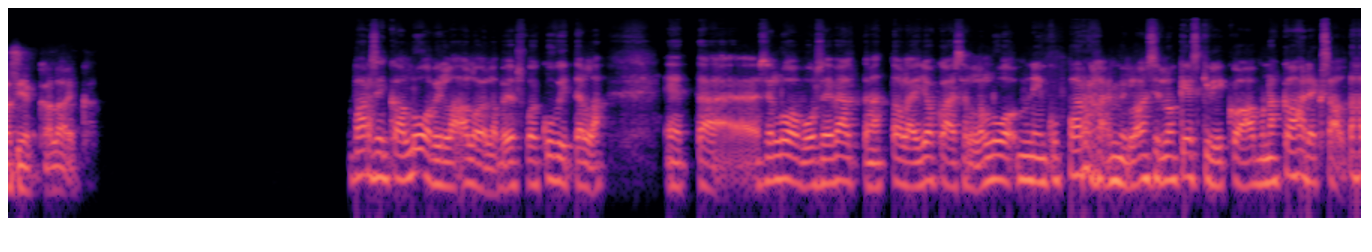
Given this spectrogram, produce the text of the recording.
asiakkaalle aikaan. Varsinkaan luovilla aloilla, jos voi kuvitella, että se luovuus ei välttämättä ole jokaisella luo, niin kuin parhaimmillaan silloin keskiviikkoaamuna kahdeksalta,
